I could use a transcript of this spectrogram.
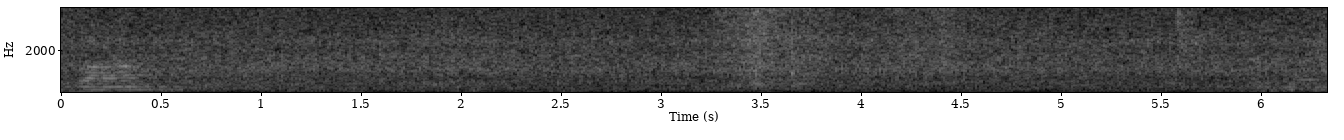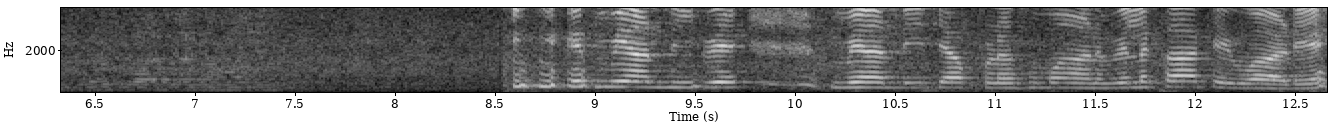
ਪੁਰਾਣਾ। ਮਿਆਨੀ ਵੇ, ਮਿਆਨੀ ਚ ਆਪਣਾ ਸਮਾਨ ਵੀ ਲਗਾ ਕੇ ਵਾੜਿਆ।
